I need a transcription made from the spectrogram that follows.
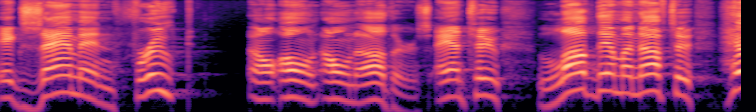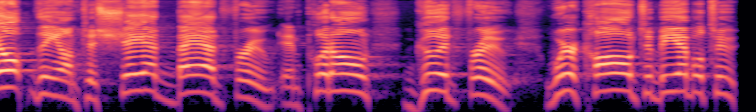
examine fruit on, on, others and to love them enough to help them to shed bad fruit and put on good fruit. We're called to be able to,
